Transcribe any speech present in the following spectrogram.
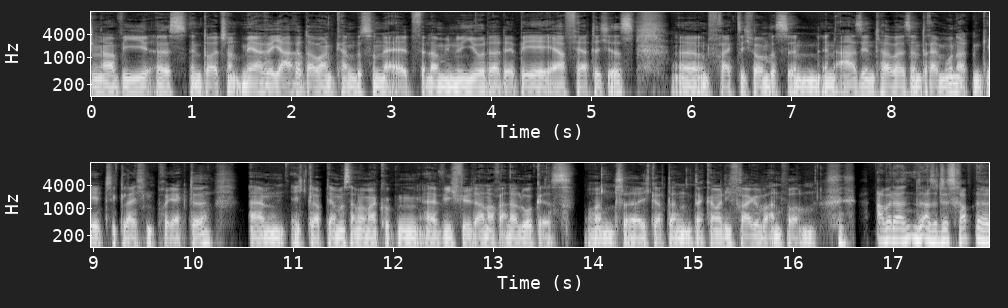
ja, wie es in Deutschland mehrere Jahre dauern kann, bis so eine Elbphilharmonie oder der BER fertig ist äh, und fragt sich, warum das in, in Asien teilweise in drei Monaten geht, die gleichen Projekte. Ähm, ich glaube, der muss einfach mal gucken, äh, wie viel da noch analog ist. Und äh, ich glaube, dann da kann man die Frage beantworten. Aber dann, also Disrupt, äh,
